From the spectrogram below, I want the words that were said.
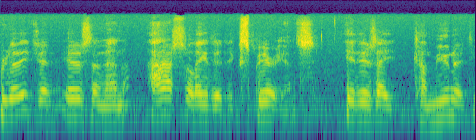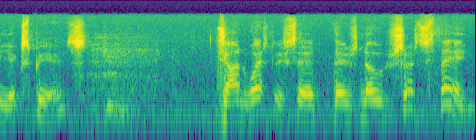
religion isn't an isolated experience. It is a community experience. John Wesley said there's no such thing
